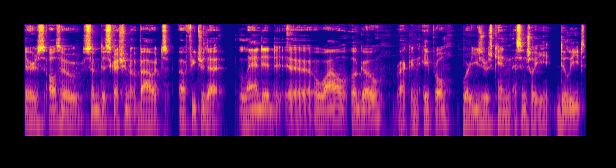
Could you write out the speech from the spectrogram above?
There's also some discussion about a feature that landed uh, a while ago, back in April, where users can essentially delete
